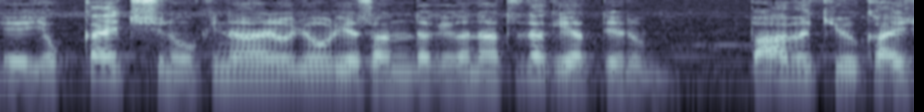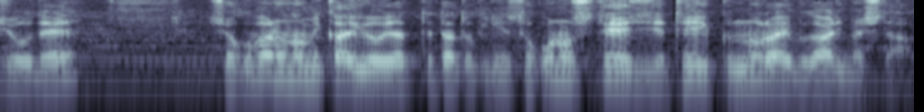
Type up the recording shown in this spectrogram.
えー、四日市市の沖縄料理屋さんだけが夏だけやっているバーベキュー会場で職場の飲み会をやってた時にそこのステージでテイ君のライブがありました。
